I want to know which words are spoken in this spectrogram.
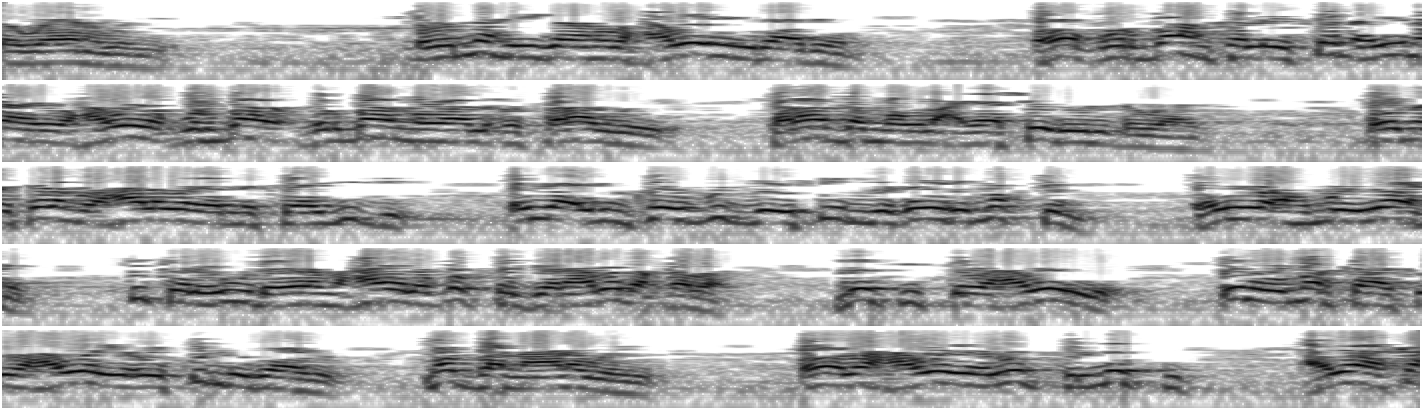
dhowaana weye oo nahyigaanu waxaa way yidhaahdeen. oo qurbaanka layska nahinaayo waxaa weeye qurbaan qurbaan mawaalicu salaad weeye. Salaada mawlacyaasheeda ula dhawaado oo masalan waxaa la wadaa masaajidi ilaa idinkoo gudbaysiin bikayri muktin iyadoo ah mooyaane si kale ugu dhawaa maxaa yeele qofka janaabada qaba. Masjidka waxaa weeye inuu markaasi waxaa weeye uu ku ligaado ma banaano weye oo waxaa weeye lubsul masjid ayaa ka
